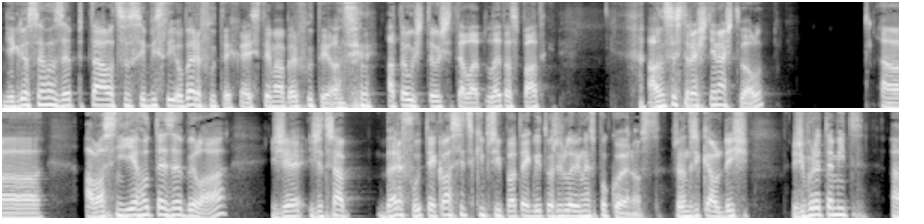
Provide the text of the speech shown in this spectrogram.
někdo se ho zeptal, co si myslí o barefootech a jestli má barefooty. A, a to už, to už je ta léta zpátky. A on se strašně naštval. A, a vlastně jeho teze byla, že, že třeba barefoot je klasický případ, jak vytvořit lidem nespokojenost. Že on říkal, když, když budete mít uh,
